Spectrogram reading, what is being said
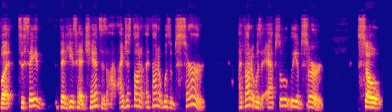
but to say that he's had chances, I, I just thought I thought it was absurd. I thought it was absolutely absurd. So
